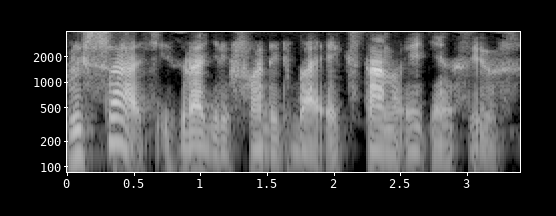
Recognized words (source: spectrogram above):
research is largely funded by external agencies,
